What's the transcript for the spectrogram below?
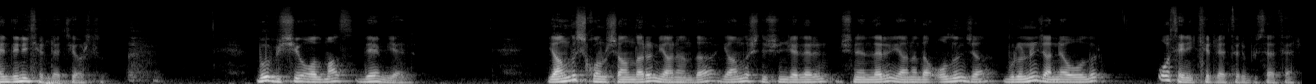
Kendini kirletiyorsun. Bu bir şey olmaz demeyelim. Yanlış konuşanların yanında, yanlış düşüncelerin, düşünenlerin yanında olunca, bulununca ne olur? O seni kirletir bu sefer.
